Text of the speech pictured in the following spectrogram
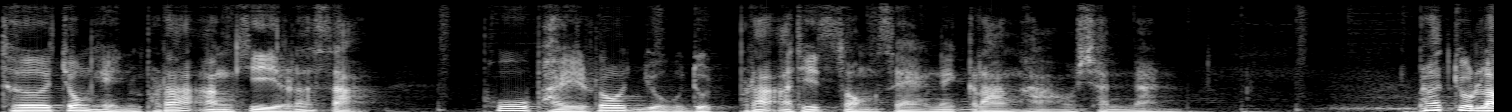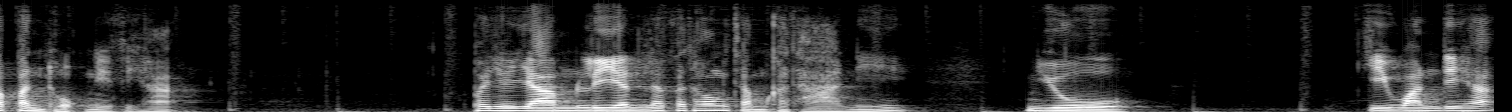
เธอจงเห็นพระอังคีรสะ ผู้ไพโรธอยู่ดุดพระอาทิตย์ส่องแสงในกลางหาวฉันนั้น พระจุลปันถกนี่สิฮะ พยายามเรียนแล้วก็ท่องจำคาถานี้ อยู่กี่วันดีฮะ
